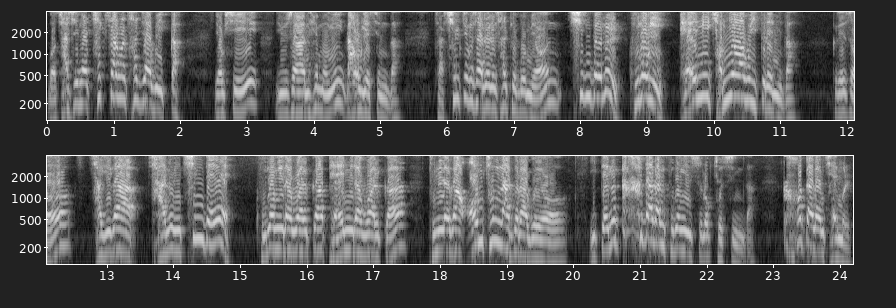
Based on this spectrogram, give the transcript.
뭐 자신의 책상을 차지하고 있다. 역시 유사한 해몽이 나오겠습니다. 자, 실증 사례를 살펴보면 침대를 구렁이, 뱀이 점령하고 있더랍니다. 그래서 자기가 자는 침대에 구렁이라고 할까, 뱀이라고 할까, 둘레가 엄청나더라고요. 이때는 커다란 구렁이일수록 좋습니다. 커다란 재물.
